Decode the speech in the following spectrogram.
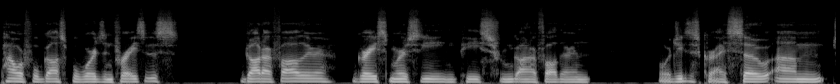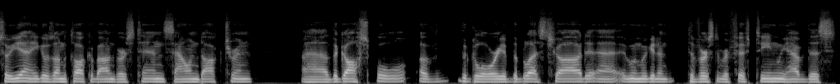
powerful gospel words and phrases. God our Father, grace, mercy, and peace from God our Father and Lord Jesus Christ. So, um, so yeah, he goes on to talk about in verse ten, sound doctrine, uh, the gospel of the glory of the blessed God. Uh, when we get into verse number fifteen, we have this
